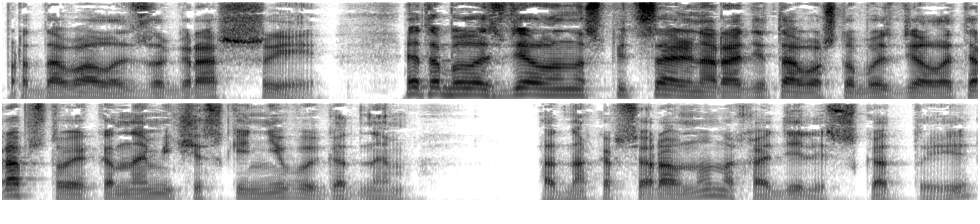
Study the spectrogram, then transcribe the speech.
продавалось за гроши, это было сделано специально ради того, чтобы сделать рабство экономически невыгодным. Однако все равно находились скоты,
